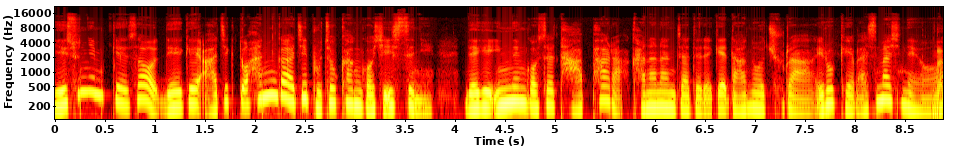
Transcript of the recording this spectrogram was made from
예수님께서 내게 아직도 한 가지 부족한 것이 있으니 내게 있는 것을 다 팔아 가난한 자들에게 나눠 주라. 이렇게 말씀하시네요. 네.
